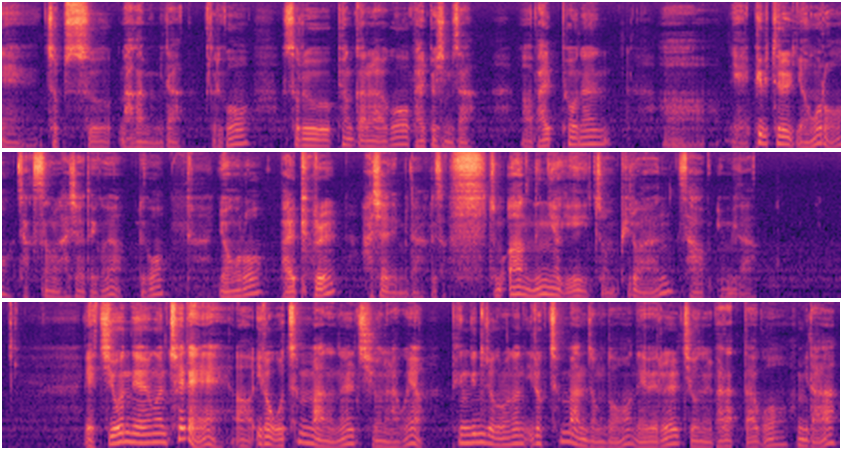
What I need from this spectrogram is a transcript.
예, 접수 마감입니다. 그리고 서류 평가를 하고 발표 심사. 어, 발표는 어, 예, PPT를 영어로 작성을 하셔야 되고요. 그리고 영어로 발표를 하셔야 됩니다. 그래서 좀 어학 능력이 좀 필요한 사업입니다. 예, 지원 내용은 최대 어, 1억 5천만 원을 지원을 하고요. 평균적으로는 1억 1천만 원 정도 내외를 지원을 받았다고 합니다.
